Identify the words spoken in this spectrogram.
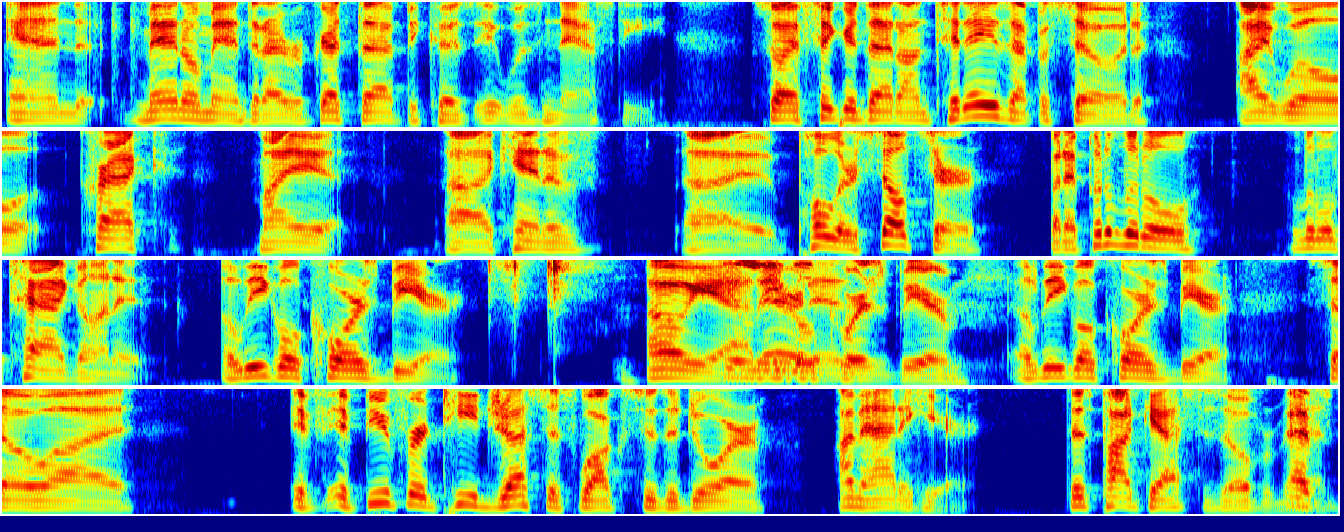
and man, oh man, did I regret that because it was nasty. So I figured that on today's episode, I will crack my uh, can of uh, Polar Seltzer, but I put a little a little tag on it: illegal Coors beer. Oh yeah, Illegal Coors beer. illegal Coors beer. So uh, if if Buford T Justice walks through the door, I'm out of here. This podcast is over, man. That's-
